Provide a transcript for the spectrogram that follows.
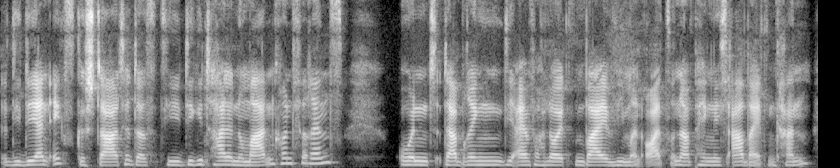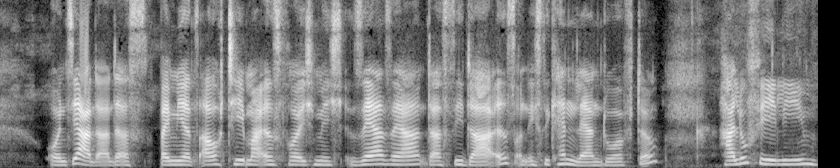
die DNX gestartet, das ist die digitale Nomadenkonferenz. Und da bringen die einfach Leuten bei, wie man ortsunabhängig arbeiten kann. Und ja, da das bei mir jetzt auch Thema ist, freue ich mich sehr, sehr, dass sie da ist und ich sie kennenlernen durfte. Hallo Feli.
